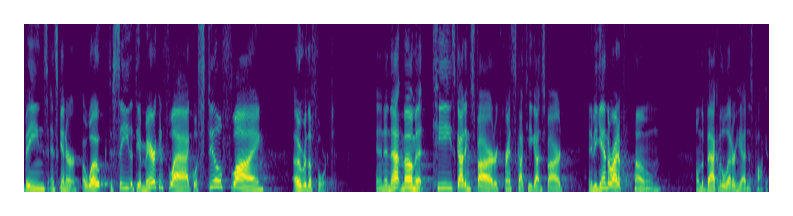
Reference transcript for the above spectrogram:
Beanes, and Skinner awoke to see that the American flag was still flying over the fort. And in that moment, Keys got inspired, or Francis Scott Key got inspired, and he began to write a poem on the back of the letter he had in his pocket.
